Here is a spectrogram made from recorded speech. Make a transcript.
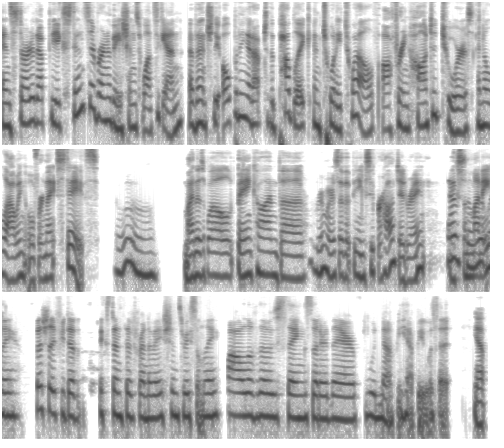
and started up the extensive renovations once again, eventually opening it up to the public in 2012, offering haunted tours and allowing overnight stays. Ooh. Might as well bank on the rumors of it being super haunted, right? Make some money. Absolutely. Especially if you did extensive renovations recently. All of those things that are there would not be happy with it. Yep.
